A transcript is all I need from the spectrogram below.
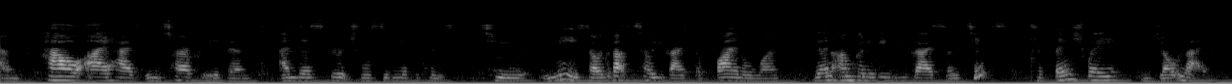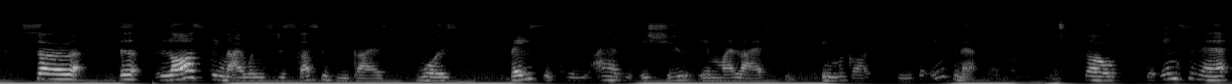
and how I had interpreted them and their spiritual significance to me. So I was about to tell you guys the final one. Then I'm going to give you guys some tips to feng shui your life. So the last thing that I wanted to discuss with you guys was basically I had an issue in my life in regards to the internet. So the internet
